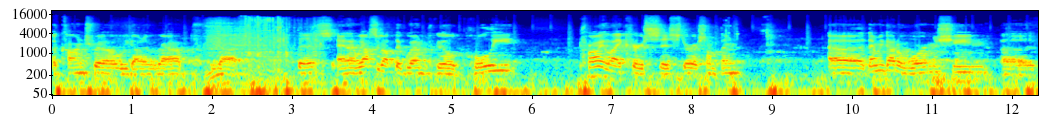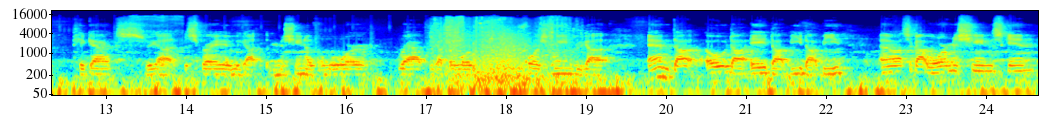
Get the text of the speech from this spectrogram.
A contrail. We got a wrap. We got this. And then we also got the Gwenpool pulley. Probably like her sister or something. Uh, then we got a war machine, uh, pickaxe, we got the spray, we got the machine of war wrap, we got the war force wings, we got M.O.A.B.B. And I also got war machine skin.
